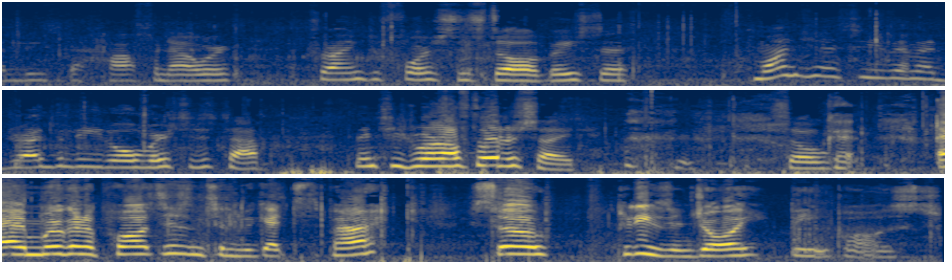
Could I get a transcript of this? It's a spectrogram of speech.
at least a half an hour trying to force this dog. I used to come on here, see, then I'd drag the lead over to the tap. Then she'd run off the other side. so, Okay. Um, we're going to pause this until we get to the park. So please enjoy being paused.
